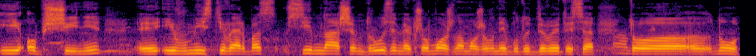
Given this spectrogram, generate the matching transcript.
і общині. е, І в місті Вербас всім нашим друзям, якщо можна, може вони будуть дивитися, то е, ну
